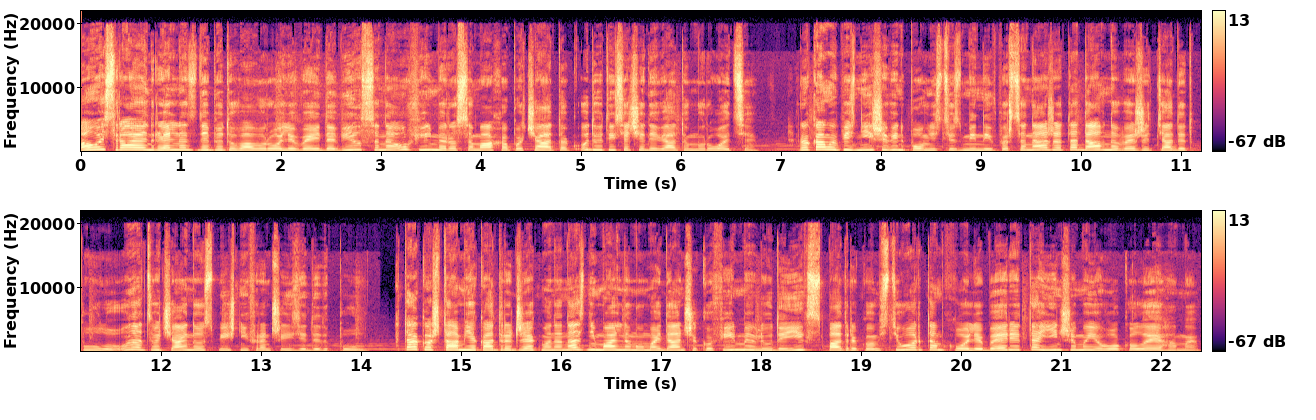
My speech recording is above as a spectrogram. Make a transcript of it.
А ось Райан Рейнольдс дебютував у ролі Вейда Вілсона у фільмі Росомаха Початок у 2009 році. Роками пізніше він повністю змінив персонажа та дав нове життя Дедпулу у надзвичайно успішній франшизі Дедпул. Також там є кадри Джекмана на знімальному майданчику фільмів Люди Ікс з Патриком Стюартом, Холі Беррі та іншими його колегами.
